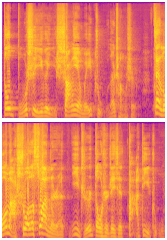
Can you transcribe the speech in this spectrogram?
都不是一个以商业为主的城市。在罗马说了算的人，一直都是这些大地主，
